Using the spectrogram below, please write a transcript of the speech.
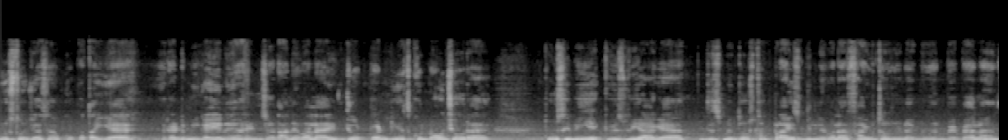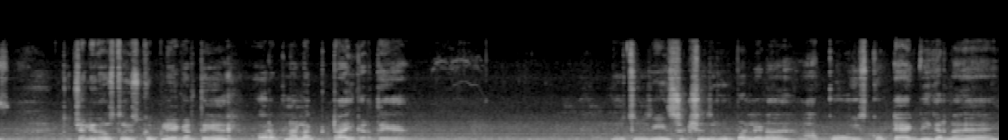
दोस्तों, जैसा आपको पता ही है रेडमी का ये नया हैंडसेट आने वाला है, जो ट्वेंटी को लॉन्च हो रहा है तो उसी भी ये क्विज़ भी आ गया है, जिसमें दोस्तों प्राइस मिलने वाला है फाइव थाउज़ेंड अमेजन पे बैलेंस तो चलिए दोस्तों, इसको प्ले करते हैं और अपना लक ट्राई करते हैं। दोस्तों, ये इंस्ट्रक्शन ज़रूर पढ़ लेना। है आपको इसको टैग भी करना है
